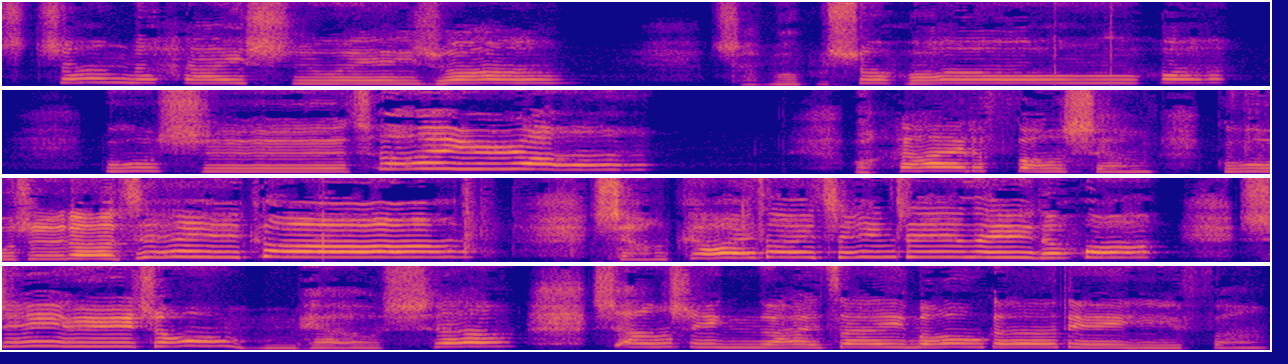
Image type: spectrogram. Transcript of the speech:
是真的还是伪装？沉默不说谎话，不是退让。往爱的方向，固执的抵抗，像开在荆棘里的花，细雨中飘香。相信爱在某个地方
